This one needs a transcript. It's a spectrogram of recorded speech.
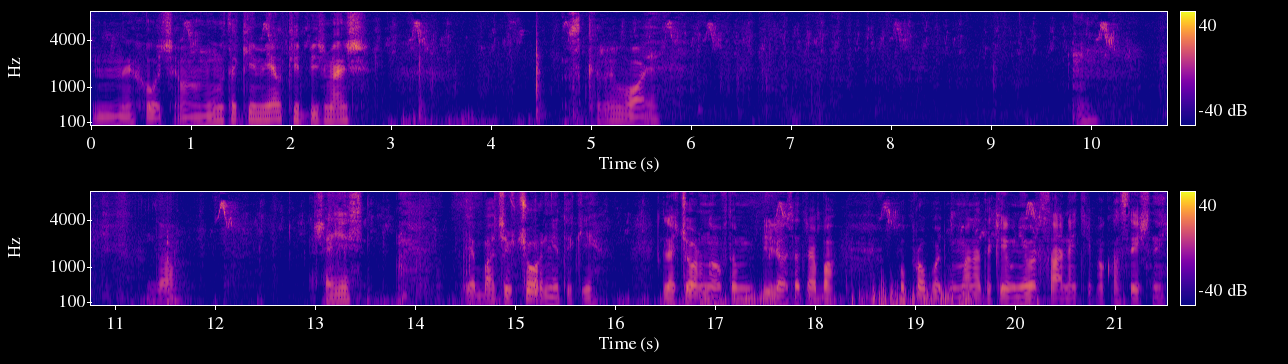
Не хоче. Ну такі мелкі більш-менш скриває. Да. Ще є. Я бачив чорні такі. Для чорного автомобіля це треба попробувати. У мене такий універсальний, типу класичний.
